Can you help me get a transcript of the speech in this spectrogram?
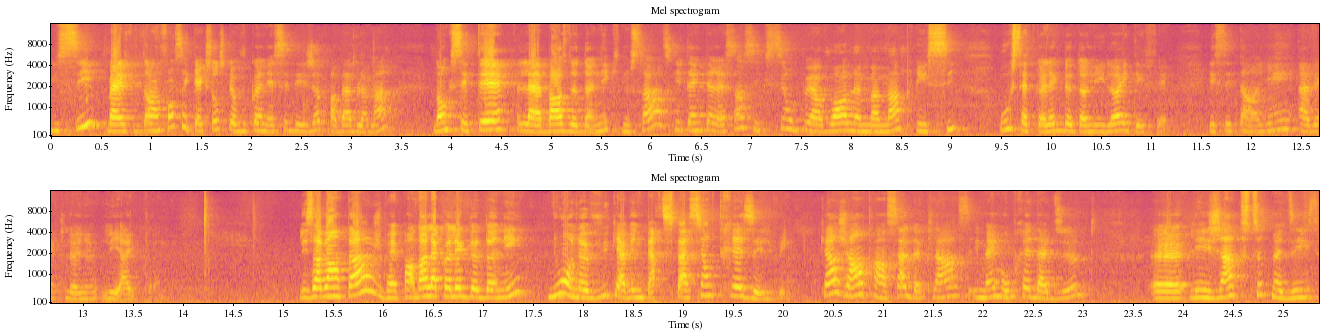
Ici, ben, dans le fond, c'est quelque chose que vous connaissez déjà probablement. Donc, c'était la base de données qui nous sort. Ce qui est intéressant, c'est qu'ici, on peut avoir le moment précis où cette collecte de données-là a été faite. Et c'est en lien avec les iPhones. Les avantages, bien, pendant la collecte de données, nous, on a vu qu'il y avait une participation très élevée. Quand j'entre en salle de classe et même auprès d'adultes, euh, les gens tout de suite me disent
